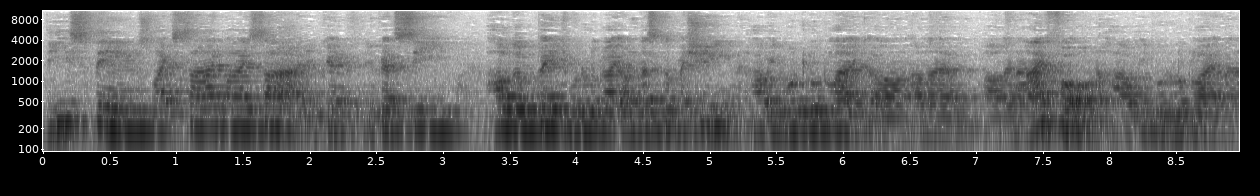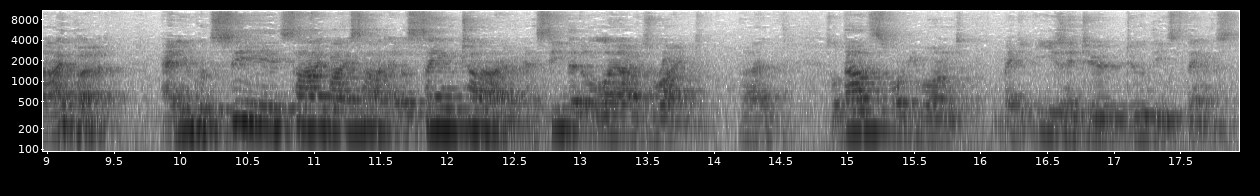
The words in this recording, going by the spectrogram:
these things like side by side. You can, you can see how the page would look like on desktop machine, how it would look like on, on, a, on an iPhone, how it would look like on an iPad. And you could see it side by side at the same time and see that the layout is right. right? So that's what we want, make it easy to do these things.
